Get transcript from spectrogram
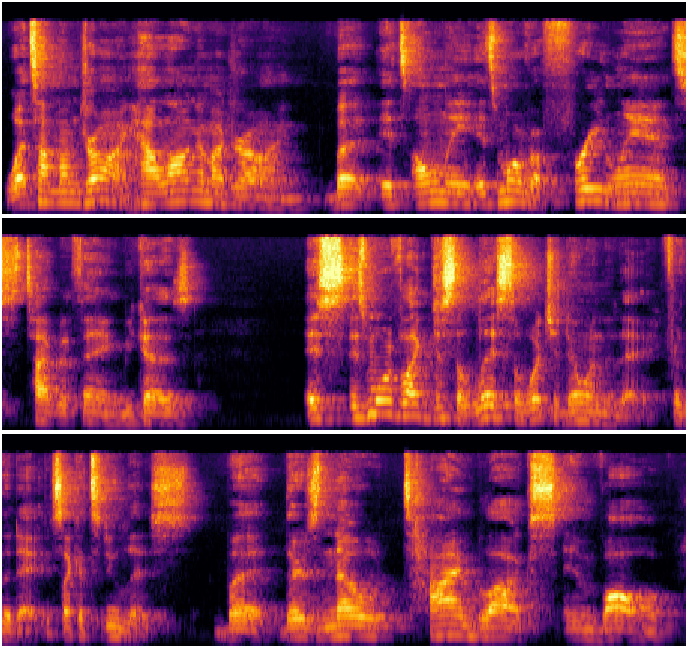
what time I'm drawing, how long am I drawing? But it's only, it's more of a freelance type of thing because it's, it's more of like just a list of what you're doing today for the day. It's like a to do list, but there's no time blocks involved.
